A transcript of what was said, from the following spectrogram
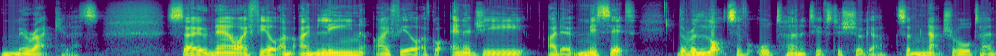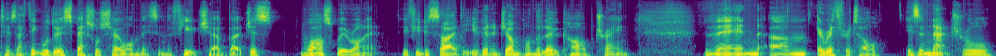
Miraculous. So now I feel I'm, I'm lean, I feel I've got energy, I don't miss it. There are lots of alternatives to sugar, some natural alternatives. I think we'll do a special show on this in the future, but just whilst we're on it, if you decide that you're going to jump on the low carb train, then um, erythritol is a natural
